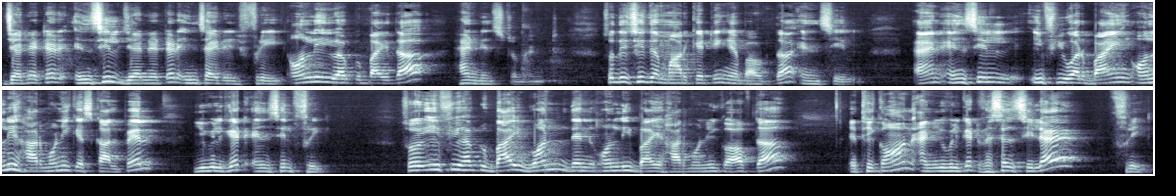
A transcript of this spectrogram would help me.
generated, Enseal generator inside is free. Only you have to buy the hand instrument. So this is the marketing about the Enseal. And Enseal, if you are buying only harmonic scalpel, you will get Enseal free. So if you have to buy one, then only buy harmonic of the Ethicon and you will get vessel sealer free.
